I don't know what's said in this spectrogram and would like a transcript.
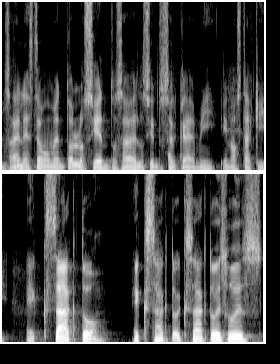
O sea, en este momento lo siento, ¿sabes? Lo siento cerca de mí y no está aquí. Exacto, exacto, exacto. Eso es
